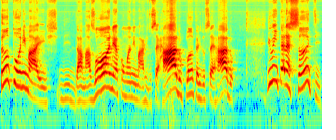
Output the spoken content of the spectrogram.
tanto animais de, da Amazônia, como animais do Cerrado, plantas do Cerrado. E o interessante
